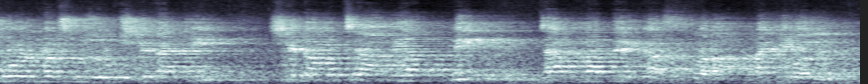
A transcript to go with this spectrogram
সুবর্ণ সুযোগ সেটা কি? সেটা হচ্ছে আমি আপনি জান্নাতের কাজ করা নাকি বলেন?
